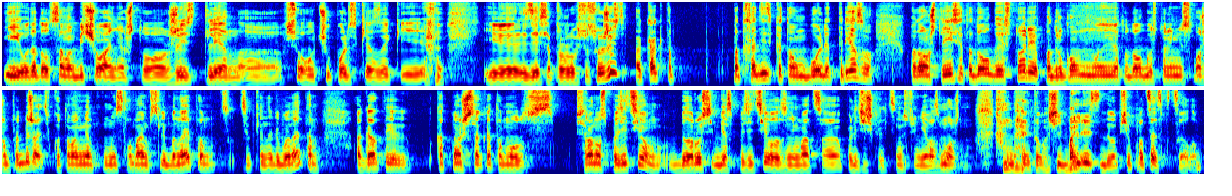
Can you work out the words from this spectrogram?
и вот это вот самобичевание, что жизнь, тлен, э, все, учу польский язык, и, и здесь я проживу всю свою жизнь, а как-то подходить к этому более трезво, потому что если это долгая история, по-другому мы эту долгую историю не сможем пробежать. В какой-то момент мы сломаемся либо на этом цикле, либо на этом, а когда ты относишься к этому с все равно с позитивом. В Беларуси без позитива заниматься политической активностью невозможно. да, это очень болезненный вообще процесс в целом.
